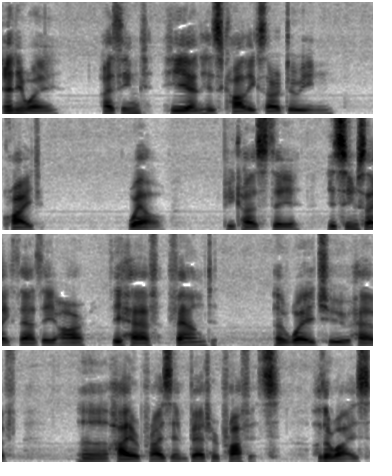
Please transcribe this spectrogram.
anyway, I think he and his colleagues are doing quite well because they it seems like that they are they have found a way to have uh, higher price and better profits. Otherwise,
